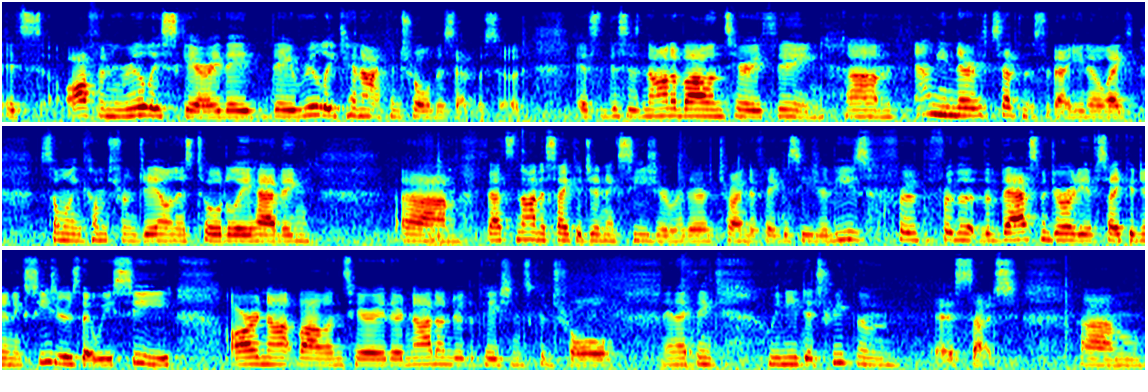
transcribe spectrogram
it's often really scary. They they really cannot control this episode. It's, this is not a voluntary thing. Um, I mean, there's acceptance to that. You know, like someone comes from jail and is totally having. Um, that's not a psychogenic seizure where they're trying to fake a seizure. These, for for the, the vast majority of psychogenic seizures that we see, are not voluntary. They're not under the patient's control, and I think we need to treat them as such. Um,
